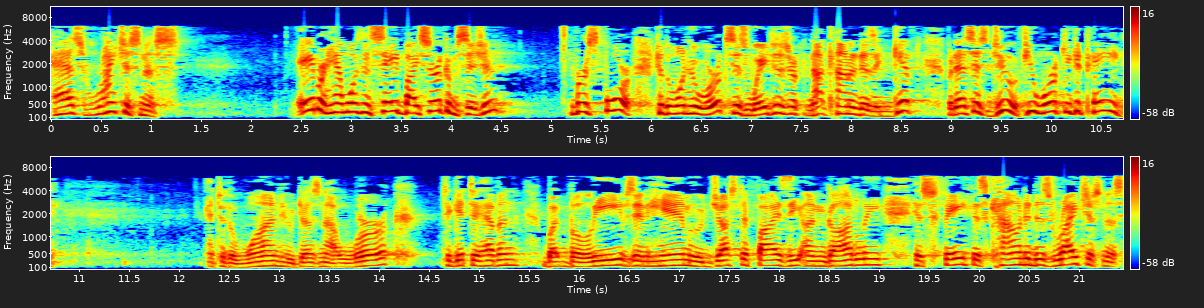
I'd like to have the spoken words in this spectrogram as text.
as righteousness. Abraham wasn't saved by circumcision. Verse 4, to the one who works, his wages are not counted as a gift, but as his due. If you work, you get paid. And to the one who does not work, to get to heaven, but believes in Him who justifies the ungodly. His faith is counted as righteousness.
